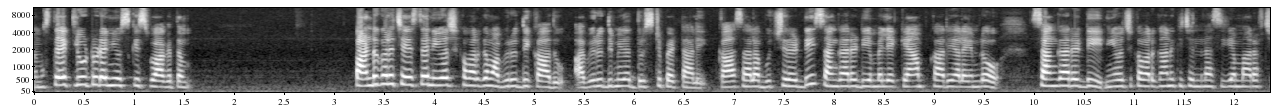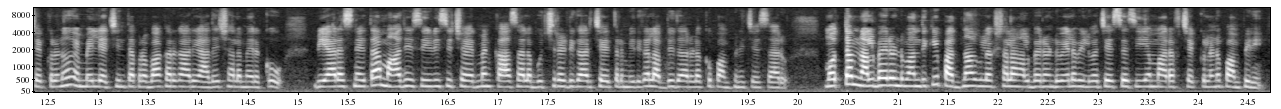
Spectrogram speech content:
నమస్తే clue today న్యూస్కి స్వాగతం. పండుగలు చేస్తే నియోజకవర్గం అభివృద్ధి కాదు అభివృద్ధి మీద దృష్టి పెట్టాలి. కాసాల బుచ్చిరెడ్డి సంగారెడ్డి ఎమ్మెల్యే క్యాంప్ కార్యాలయంలో సంగారెడ్డి నియోజకవర్గానికి చెందిన సీఎంఆర్ఎఫ్ చెక్కులను ఎమ్మెల్యే చింత ప్రభాకర్ గారి ఆదేశాల మేరకు బీఆర్ఎస్ నేత మాజీ సీడీసీ చైర్మన్ కాసాల బుచ్చిరెడ్డి గారి చేతుల మీదుగా లబ్ధిదారులకు పంపిణీ చేశారు. మొత్తం నలభై రెండు మందికి పద్నాలుగు లక్షల నలభై రెండు వేల విలువ చేసే సీఎంఆర్ఎఫ్ చెక్కులను పంపిణీ.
